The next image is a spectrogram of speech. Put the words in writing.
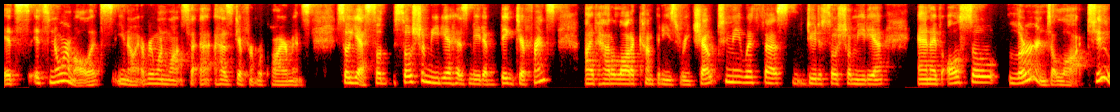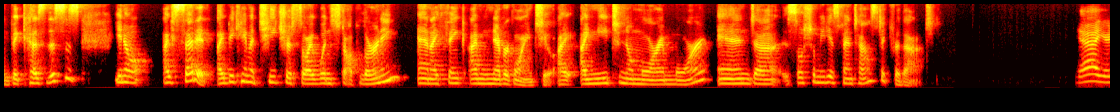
it's it's normal it's you know everyone wants has different requirements so yes so social media has made a big difference i've had a lot of companies reach out to me with us due to social media and i've also learned a lot too because this is you know i've said it i became a teacher so i wouldn't stop learning and i think i'm never going to i i need to know more and more and uh, social media is fantastic for that yeah, you're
